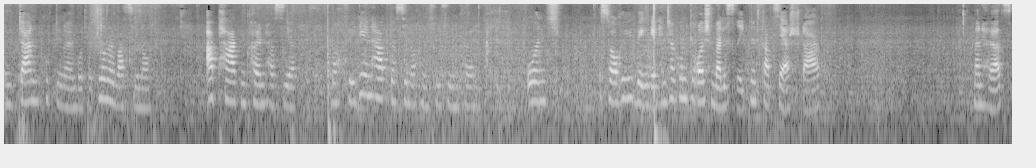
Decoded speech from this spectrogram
und dann guckt in eurem Bullet Journal, was ihr noch abhaken könnt, was ihr noch für Ideen habt, was ihr noch hinzufügen könnt. Und sorry wegen den Hintergrundgeräuschen, weil es regnet gerade sehr stark. Man hört's.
